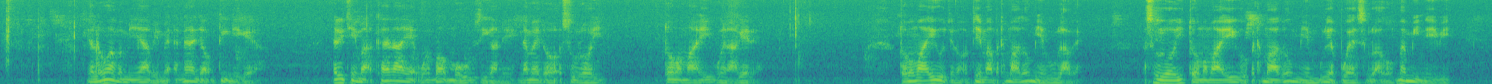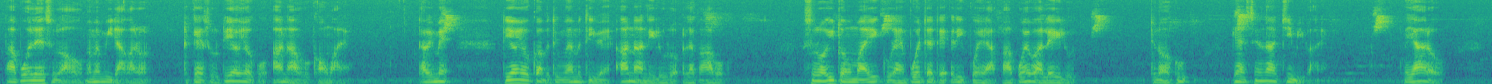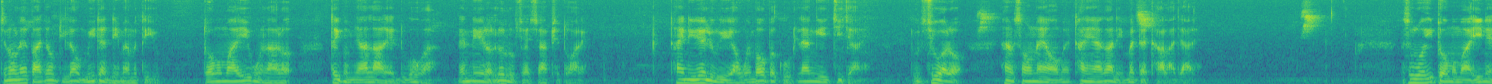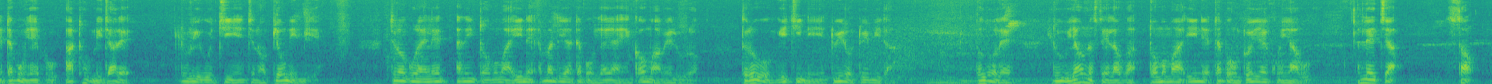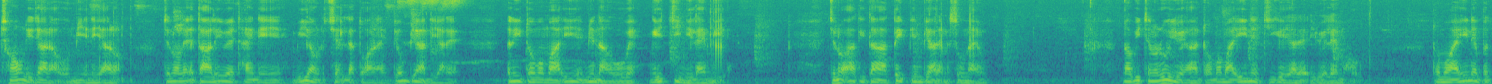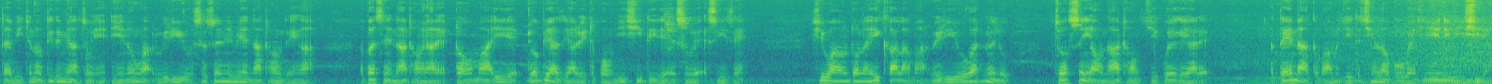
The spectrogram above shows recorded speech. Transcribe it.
ညလုံးကမမြင်ရပေမဲ့အနံ့ကြောင့်တည်နေခဲ့တာအဲ့ဒီချိန်မှာအခန်းသားရဲ့ဝင်ပေါက်မိုးဦးစီကနေနာမည်တော်အဆူတော်ကြီးဒေါ်မမာကြီးဝင်လာခဲ့တယ်ဒေါ်မမာကြီးကိုကျွန်တော်အပြင်မှာပထမဆုံးမြင်ဘူးလားပဲ အဆူတော်ကြီးဒေါ်မမာကြီးကိုပထမဆုံးမြင်ဘူးတဲ့ပွဲဆိုတာကိုမှတ်မိနေပြီဘာပွဲလဲဆိုတာကိုမှတ်မမိတာကတော့တကယ်ဆိုတယောက်ယောက်ကိုအာနာကိုကောင်းပါတယ်ဒါပေမဲ့တယောက်ယောက်ကဘယ်သူမှမသိပဲအာနာနေလို့တော့အလကားပေါ့ဆိုတော့ဤတော်မကြီးကိုယ်တိုင်ပွဲတက်တဲ့အဲ့ဒီပွဲကဘာပွဲပါလဲလို့ကျွန်တော်အခုပြန်စဉ်းစားကြည့်မိပါတယ်မရတော့ကျွန်တော်လည်းဘာကြောင့်ဒီလောက်မေးတတ်နေမှမသိဘူးဒေါ်မမကြီးဝင်လာတော့တိတ်မများလာတဲ့လူက နည်းနည်းတော့လှုပ်လှုပ်ရှားရှားဖြစ်သွားတယ်ထိုင်နေတဲ့လူတွေကဝင်ပေါက်ဘက်ကိုလှမ်းငေးကြည့်ကြတယ်လူတချို့ကတော့ဟန်ဆောင်နိုင်အောင်ပဲထိုင်ရကနေမတ်တက်ထားလာကြတယ်အစိုးရကြီးဒေါ်မမကြီးနဲ့ဓာတ်ပုံရိုက်ဖို့အားထုတ်နေကြတဲ့လူတွေကိုကြည့်ရင်ကျွန်တော်ပြုံးနေမိတယ်ကျွန်တော်ကိုယ်တိုင်လည်းအန်ဒီဒေါ်မမကြီးနဲ့အမတ်တရဓာတ်ပုံရိုက်ရရင်ကောင်းပါပဲလို့တော့သူတို့ကိုငေးကြည့်နေရင်တွေးတော့တွေးမိတာသို့တော်လည်းလူအယောက်20လောက်ကဒေါ်မမကြီးနဲ့ဓာတ်ပုံတွဲရိုက်ခွင့်ရဖို့ အလှည့်ကျစောင့်ချောင်းနေကြတာကိုမြင်နေရတော့ကျွန်တော်လည်းအตาလေးပဲထိုင်နေရင်မီးအောင်တစ်ချက်လက်သွားတိုင်းပြုံးပြနေရတဲ့အန်ဒီဒေါ်မမကြီးရဲ့မျက်နှာကိုပဲငေးကြည့်နေလိုက်မိတယ်ကျွန်တော်အာတီတာတိတ်ပြင်းပြတယ်မစိုးနိုင်ဘူးနောက်ပြီးကျွန်တော်တို့ရွယ်ဟာဒေါ်မမအေးနဲ့ကြီးခဲ့ရတဲ့အရွယ်လည်းမဟုတ်ဒေါ်မမအေးနဲ့ပတ်သက်ပြီးကျွန်တော်သိသမျှဆိုရင်အရင်တုန်းကရေဒီယိုဆွဆွမြဲမြဲနားထောင်တဲ့ကအပတ်စဉ်နားထောင်ရတဲ့ဒေါ်မမအေးရဲ့ပြောပြစရာတွေတပုံကြီးရှိသေးတယ်ဆိုတဲ့အစီအစဉ် ရှီဝမ်ဒေါ်လာအေးကာလာမှာရေဒီယိုကနှွှင့်လို့ကြောစင်အောင်နားထောင်ကြည်ကွဲခဲ့ရတဲ့အသေးနာကဘာမကြီးတချင်းလောက်ကိုပဲရင်းရင်းနှီးနှီးရှိတာ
